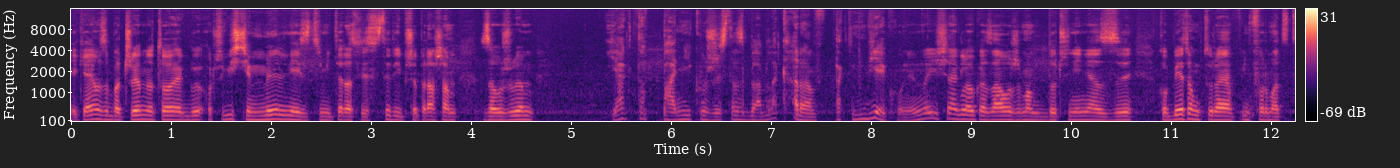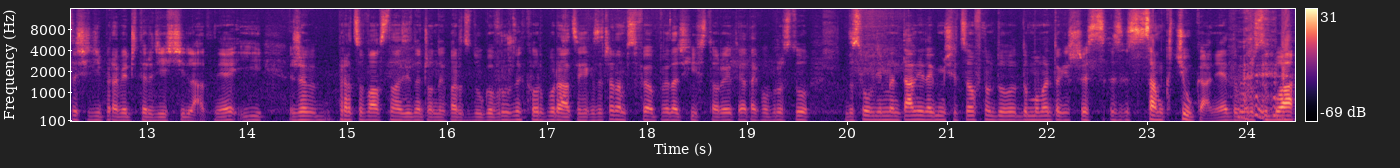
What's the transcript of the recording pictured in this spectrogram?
Jak ja ją zobaczyłem, no to jakby oczywiście mylnie, z tym mi teraz jest wstyd i przepraszam, założyłem jak ta pani korzysta z BlaBlaCara w takim wieku, nie? No i się nagle okazało, że mam do czynienia z kobietą, która w informatyce siedzi prawie 40 lat, nie? I że pracowała w Stanach Zjednoczonych bardzo długo, w różnych korporacjach. Jak zaczynam swoje opowiadać historię, to ja tak po prostu dosłownie mentalnie tak bym się cofnął do, do momentu, jak jeszcze z, z, z sam kciuka, nie? To po prostu była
